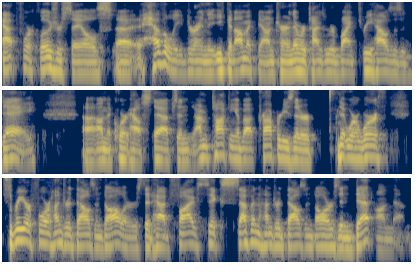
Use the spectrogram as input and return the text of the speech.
at foreclosure sales uh, heavily during the economic downturn. There were times we were buying three houses a day uh, on the courthouse steps, and I'm talking about properties that are that were worth three or four hundred thousand dollars that had five, six, seven hundred thousand dollars in debt on them.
